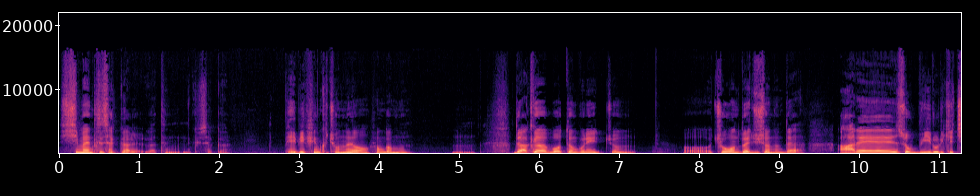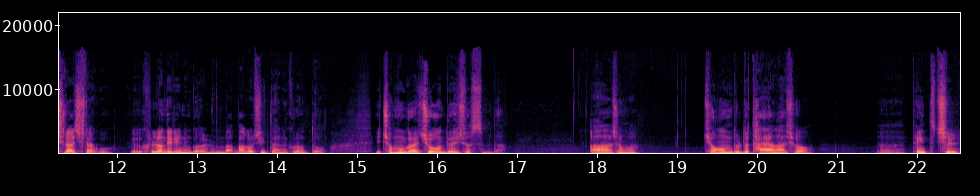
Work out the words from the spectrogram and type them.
시멘트 색깔 같은 그 색깔. baby pink 좋네요. 현관문. 음. 근데 아까 뭐 어떤 분이 좀, 어, 조언도 해주셨는데, 아래에서 위로 이렇게 칠하시라고, 그 흘러내리는 걸 막을 수 있다는 그런 또, 이 전문가의 조언도 해주셨습니다. 아, 정말. 경험들도 다양하셔. 어, 페인트 칠.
